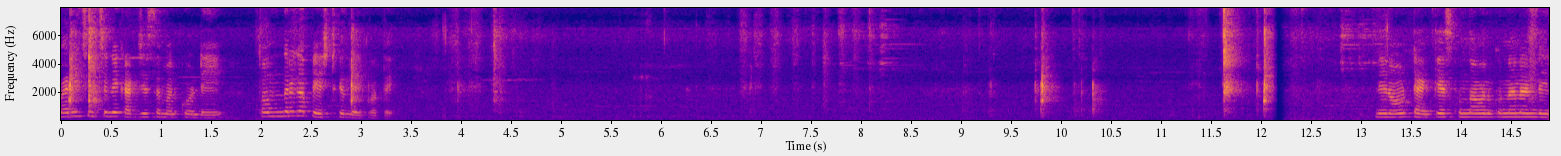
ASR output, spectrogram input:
మరీ చిన్న చిన్నవి కట్ చేసామనుకోండి తొందరగా పేస్ట్ కింద అయిపోతాయి. నేను టెంక్ వేసుకుందాం అనుకున్నానండి.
